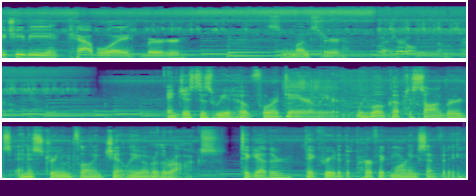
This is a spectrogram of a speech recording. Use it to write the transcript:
HEB E Cowboy Burger, some Munster. And just as we had hoped for a day earlier, we woke up to songbirds and a stream flowing gently over the rocks. Together, they created the perfect morning symphony.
